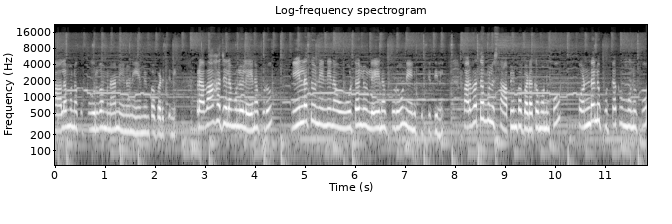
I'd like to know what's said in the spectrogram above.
కాలమునకు పూర్వమున నేను నియమింపబడితిని. ప్రవాహ జలములు లేనప్పుడు నీళ్ళతో నిండిన ఊటలు లేనప్పుడు నేను పుట్టి తిని పర్వతములు స్థాపింపబడక మునుపు కొండలు పుట్టక మునుపు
